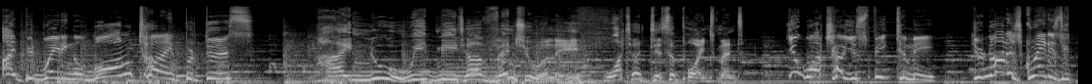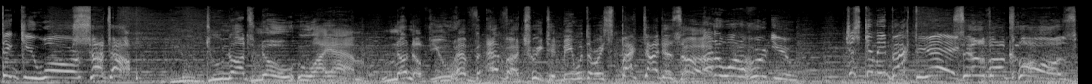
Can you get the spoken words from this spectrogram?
I've been waiting a long time for this! I knew we'd meet eventually. What a disappointment. You watch how you speak to me! You're not as great as you think you are! Shut up! You do not know who I am. None of you have ever treated me with the respect I deserve. I don't want to hurt you! Just give me back the egg! Silver Claws!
